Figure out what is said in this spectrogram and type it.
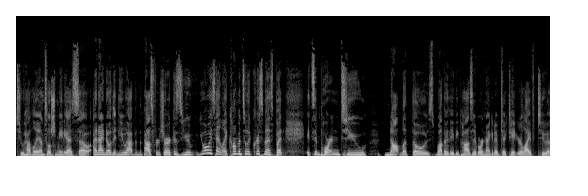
too heavily on social media. So, and I know that you mm-hmm. have in the past for sure because you you always say like comments are like Christmas, but it's important to not let those, whether they be positive or negative, dictate your life to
